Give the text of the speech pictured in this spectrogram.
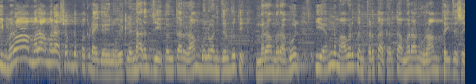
એ મરા મરા મરા શબ્દ પકડાઈ ગયેલો. એટલે નારદજીએ કહ્યું, તારે રામ બોલવાની જરૂર નથી મરા મરા બોલ. એ એમનેમ આવર્તન કરતા કરતા મરાનું રામ થઈ જશે.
